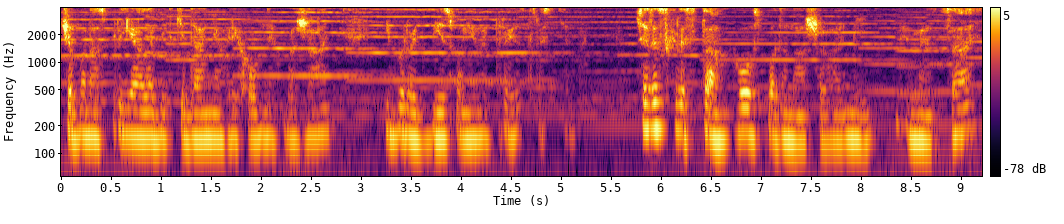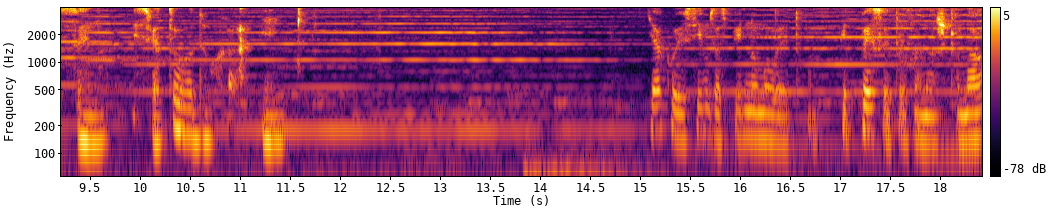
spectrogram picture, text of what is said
щоб вона сприяла відкиданню гріховних бажань і боротьбі з моїми пристрастями. Через Христа, Господа нашого Амінь, в ім'я Отця Сина і Святого Духа. Амінь. Дякую всім за спільну молитву. Підписуйтесь на наш канал,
